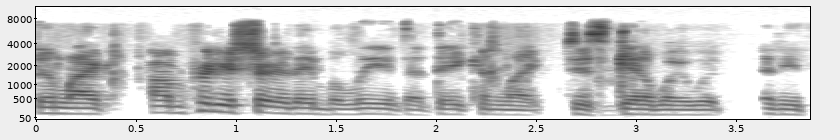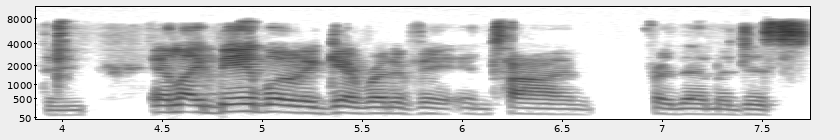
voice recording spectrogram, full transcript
then like I'm pretty sure they believe that they can like just get away with anything and like be able to get rid of it in time for them to just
